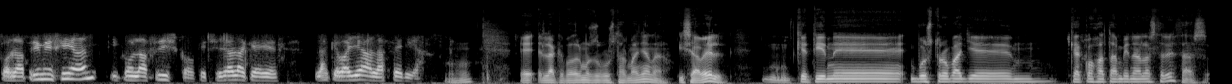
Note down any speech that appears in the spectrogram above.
con la Primigian y con la Frisco, que será la que la que vaya a la feria. Eh, la que podremos degustar mañana. Isabel, ¿qué tiene vuestro valle que acoja también a las cerezas?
